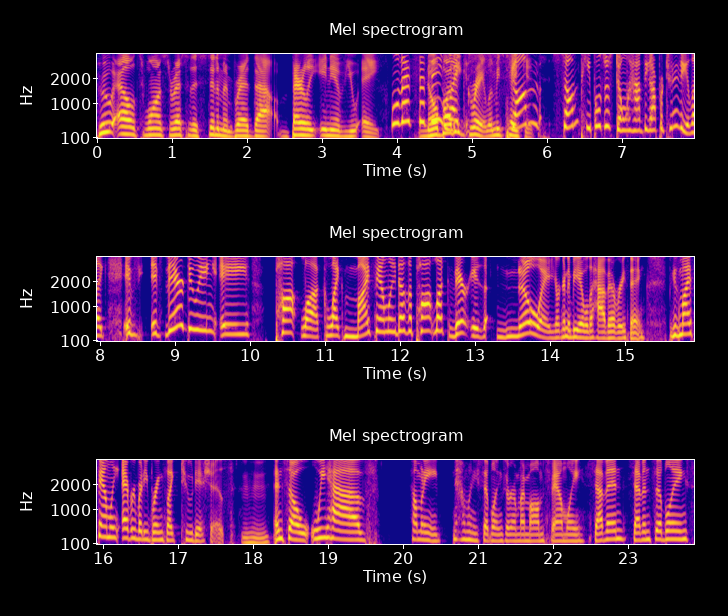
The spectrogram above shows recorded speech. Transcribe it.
Who else wants the rest of the cinnamon bread that barely any of you ate? Well, that's the Nobody? thing. Like, Great, let me take some, it. Some people just don't have the opportunity. Like, if if they're doing a potluck, like my family does a potluck, there is no way you're going to be able to have everything because my family, everybody brings like two dishes, Mm-hmm. and so we have. How many how many siblings are in my mom's family? Seven, seven siblings.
